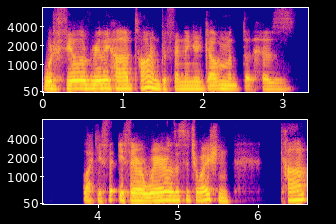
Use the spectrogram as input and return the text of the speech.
would feel a really hard time defending a government that has, like, if if they're aware of the situation, can't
